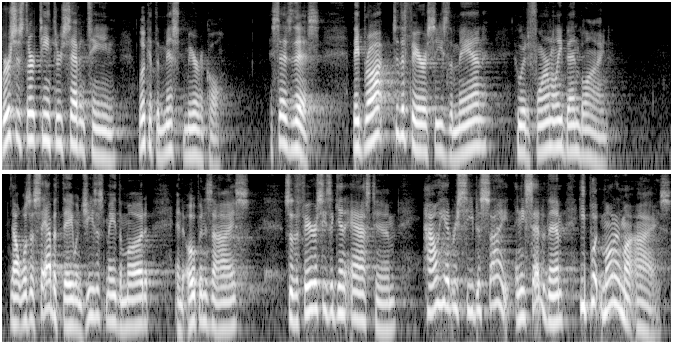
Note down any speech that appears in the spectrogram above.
Verses 13 through 17 look at the missed miracle. It says this They brought to the Pharisees the man who had formerly been blind. Now, it was a Sabbath day when Jesus made the mud and opened his eyes. So the Pharisees again asked him how he had received his sight. And he said to them, He put mud in my eyes,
